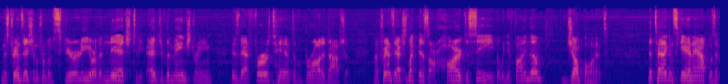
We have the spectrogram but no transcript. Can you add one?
And this transition from obscurity or the niche to the edge of the mainstream is that first hint of broad adoption. Now, transactions like this are hard to see, but when you find them, jump on it. The Tag and Scan app was an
